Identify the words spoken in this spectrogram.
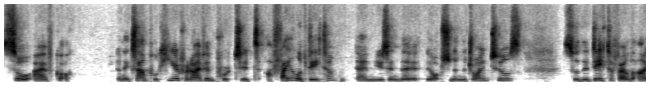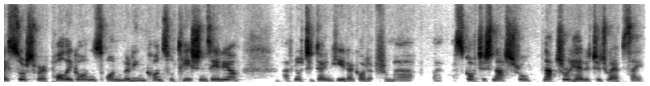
So I've got an example here where I've imported a file of data um, using the, the option in the drawing tools. So the data file that I sourced were polygons on marine consultations area. I've noted down here, I got it from a, a Scottish Natural, Natural Heritage website.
